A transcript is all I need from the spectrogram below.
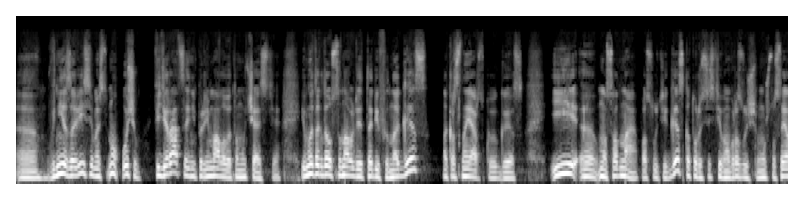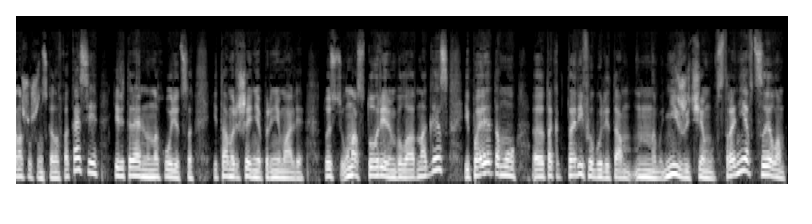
э, вне зависимости, ну, в общем, федерация не принимала в этом участие. И мы тогда устанавливали тарифы на ГЭС, на Красноярскую ГЭС. И э, у нас одна, по сути, ГЭС, которая система образующая, потому что Саяно-Шушенская она в Хакасии территориально находится, и там решения принимали. То есть у нас в то время была одна ГЭС, и поэтому, э, так как тарифы были там м, ниже, чем в стране в целом,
